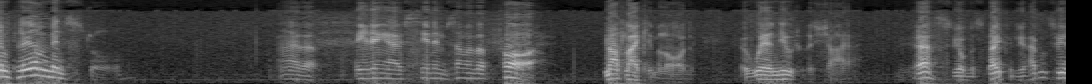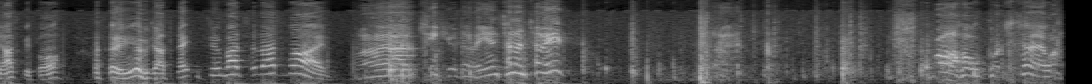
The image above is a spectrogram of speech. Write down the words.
simply a minstrel. I have a feeling I've seen him somewhere before. Not like him, lord. We're new to the shire. Yes, you're mistaken. You haven't seen us before. You've just taken too much of that wine. Well, I'll teach you to be insolent to me. Oh, good sir, what?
